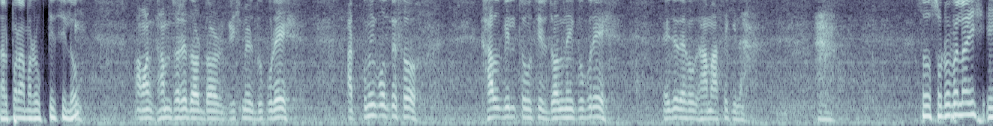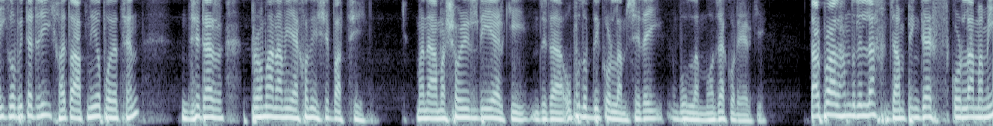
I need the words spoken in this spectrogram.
তারপর আমার উক্তি ছিল আমার ঘাম ঝরে দর দর গ্রীষ্মের দুপুরে। আর তুমি বলতেছো খাল বিল চৌচির জল নেই পুকুরে। এই যে দেখো ঘাম আছে কিনা? সো ছোটোবেলায় এই কবিতাটি হয়তো আপনিও পড়েছেন যেটার প্রমাণ আমি এখন এসে পাচ্ছি। মানে আমার শরীর দিয়ে আর কি যেটা উপলব্ধি করলাম, সেটাই বললাম, মজা করে আর কি। তারপর আলহামদুলিল্লাহ জাম্পিং জ্যাক্স করলাম আমি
